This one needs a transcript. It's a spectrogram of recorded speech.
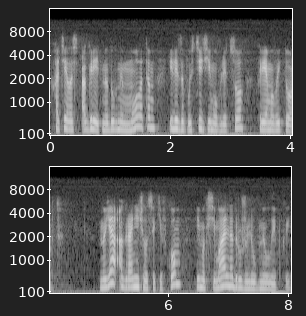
хотелось огреть надувным молотом или запустить ему в лицо кремовый торт. Но я ограничился кивком и максимально дружелюбной улыбкой.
